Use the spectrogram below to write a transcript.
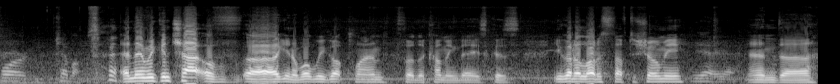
for kebabs. and then we can chat of uh, you know what we got planned for the coming days because you got a lot of stuff to show me yeah, yeah. and uh,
